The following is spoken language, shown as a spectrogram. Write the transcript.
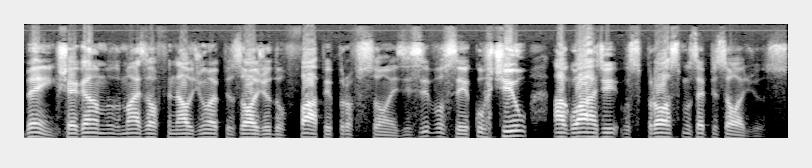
Bem, chegamos mais ao final de um episódio do FAP Profissões. E se você curtiu, aguarde os próximos episódios.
